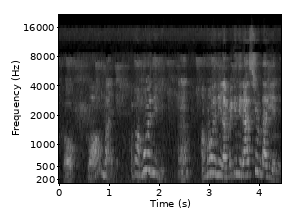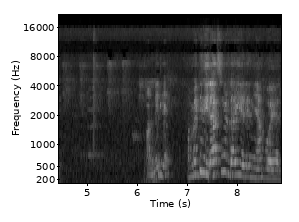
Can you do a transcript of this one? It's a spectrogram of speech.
അപ്പൊ അമ്മ വന്നില്ലേ? അമ്മ വന്നില്ല? അമ്മയ്ക്ക് നിരാശ ഉണ്ടായില്ലേ? വന്നില്ലേ? അമ്മയ്ക്ക് നിരാശ ഉണ്ടായില്ലേ ഞാൻ പോയാൽ?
